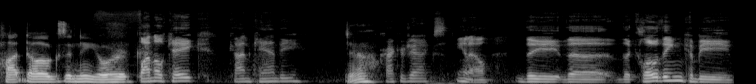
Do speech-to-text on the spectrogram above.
Hot dogs in New York. funnel cake, cotton candy, Yeah. Cracker Jacks. You know, the the the clothing could be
